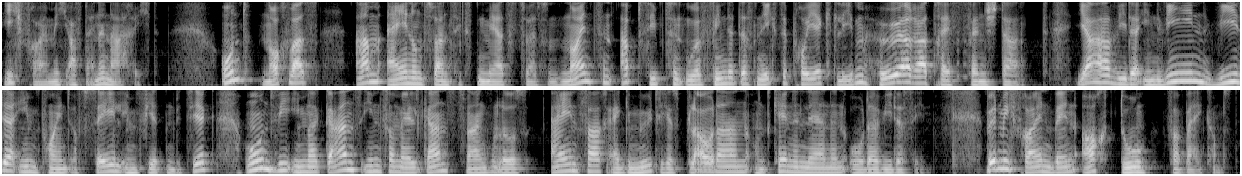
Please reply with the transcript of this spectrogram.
Ich freue mich auf deine Nachricht. Und noch was, am 21. März 2019 ab 17 Uhr findet das nächste Projekt Leben Hörertreffen statt. Ja, wieder in Wien, wieder im Point of Sale im vierten Bezirk und wie immer ganz informell, ganz zwanglos, einfach ein gemütliches Plaudern und Kennenlernen oder Wiedersehen. Würde mich freuen, wenn auch du vorbeikommst.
